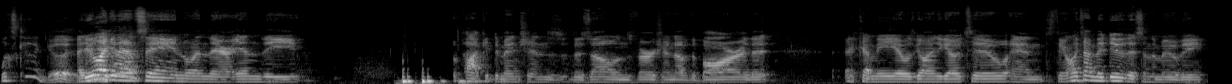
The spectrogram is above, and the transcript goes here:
looks kind of good. I do like in that scene when they're in the pocket dimensions, the zones version of the bar that Kamiya was going to go to, and it's the only time they do this in the movie.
